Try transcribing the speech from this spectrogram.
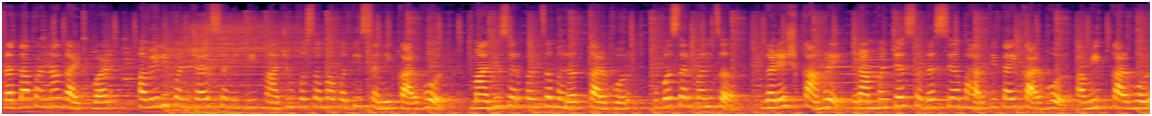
प्रतापण्णा गायकवाड हवेली पंचायत समिती माजी उपसभापती सनी काळभोर माजी सरपंच भरत काळभोर उपसरपंच गणेश कांबळे ग्रामपंचायत सदस्य भारतीताई काळभोर अमित काळभोर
